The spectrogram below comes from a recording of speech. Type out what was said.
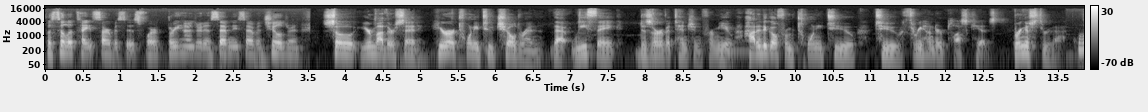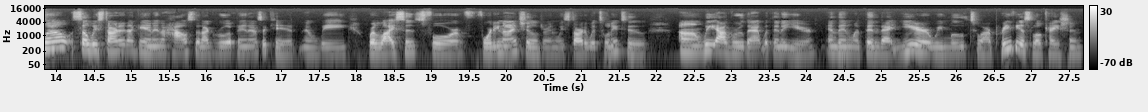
facilitates services for 377 children? So your mother said, here are 22 children that we think deserve attention from you. How did it go from 22 to 300 plus kids? Bring us through that. Well, so we started again in a house that I grew up in as a kid, and we were licensed for 49 children. We started with 22. Um, we outgrew that within a year. And then within that year, we moved to our previous location,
